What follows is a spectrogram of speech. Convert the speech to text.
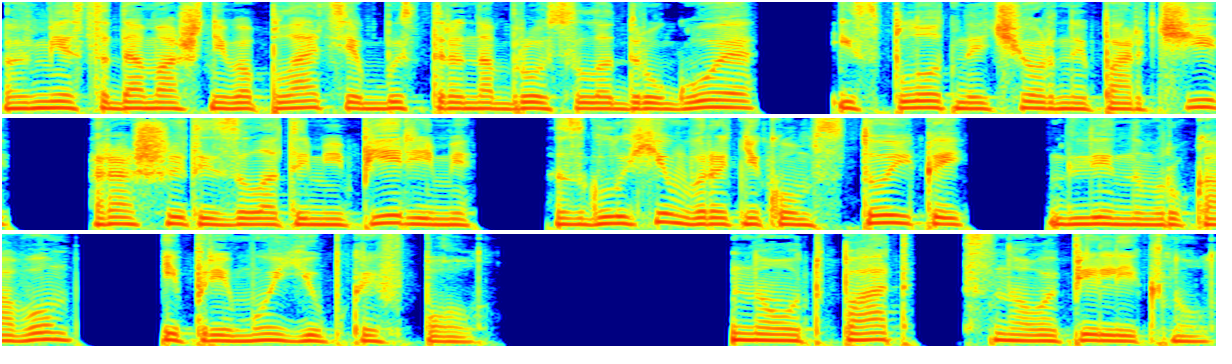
Вместо домашнего платья быстро набросила другое из плотной черной парчи, расшитой золотыми перьями, с глухим воротником-стойкой, длинным рукавом и прямой юбкой в пол. Ноутпад снова пиликнул.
